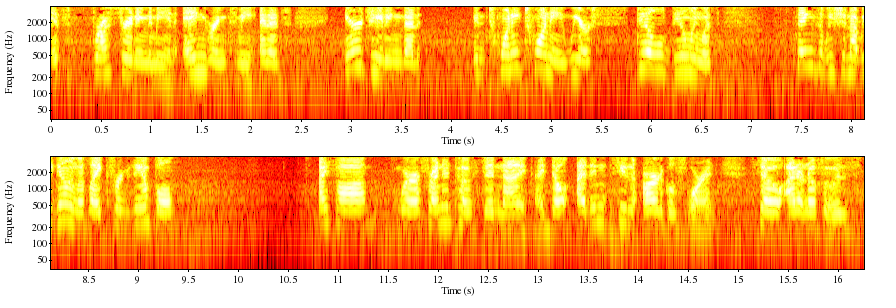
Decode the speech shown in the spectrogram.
it's frustrating to me and angering to me, and it's irritating that in 2020 we are still dealing with things that we should not be dealing with. Like for example, I saw where a friend had posted, and I, I don't I didn't see an article for it, so I don't know if it was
